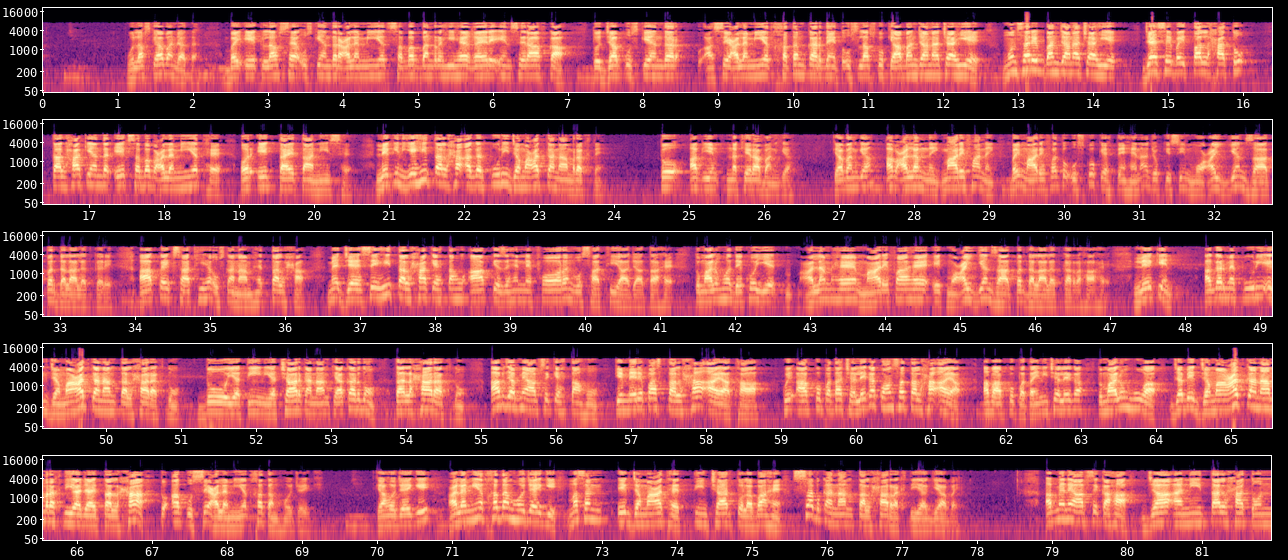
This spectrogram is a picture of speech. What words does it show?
वो लफ्ज क्या बन जाता है? भाई एक लफ्ज है, उसके अंदर अलमियत सबब बन रही है, गैर इंसराफ का। तो जब उसके अंदर से अलमियत खत्म कर दें तो उस लफ्ज को क्या बन जाना चाहिए? मुनसरिफ बन जाना चाहिए। जैसे भाई तलहा तो तलहा के अंदर एक सबब अलमियत है और एक ताय तानीस है। लेकिन यही तलहा अगर पूरी जमात का नाम रख दें तो अब यह नकेरा बन गया। क्या बन गया? अब अलम नहीं, मारिफा नहीं। भाई मारिफा तो उसको कहते हैं ना, जो किसी मुआयन जात पर दलालत करे। आपका एक साथी है, उसका नाम है तलहा। मैं जैसे ही तलहा कहता हूँ, आपके जहन में फ़ौरन वो साथी आ जाता है। तो मालूम हुआ, देखो, ये आलम है, मारिफा है, एक मुआयन जात पर दलालत कर रहा है। लेकिन अगर मैं पूरी एक जमात का नाम तलहा रख दूँ, दो या तीन या चार का नाम क्या कर दूँ? तलहा रख दूँ। अब जब मैं आपसे कहता हूँ कि मेरे पास तलहा आया था, कोई आपको पता चलेगा कौन सा तलहा आया? अब आपको पता ही नहीं चलेगा। तो मालूम हुआ, जब एक जमात का नाम रख दिया जाए तलहा तो अब उससे अलमियत खत्म हो जाएगी। क्या हो जाएगी? अलमियत खत्म हो जाएगी। मसन एक जमात है तीन चार तलबा हैं सबका नाम तलहा रख दिया गया भाई। अब मैंने आपसे कहा जा अनी तलहा तुन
